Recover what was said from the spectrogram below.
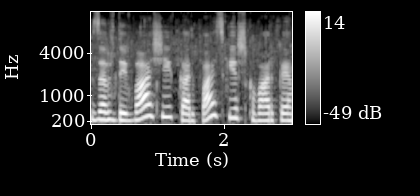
Завжди ваші карпатські шкварки.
